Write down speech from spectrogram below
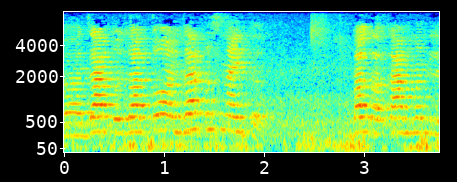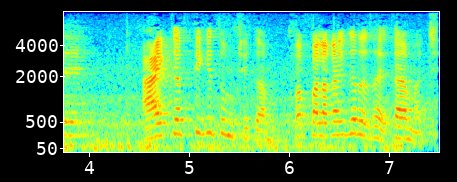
अं, जातो जातो आणि जातच नाही तर. बघा काम म्हणले. आय करते की तुमचे काम? पप्पाला काय गरज आहे कामाची?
